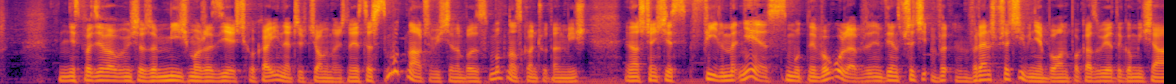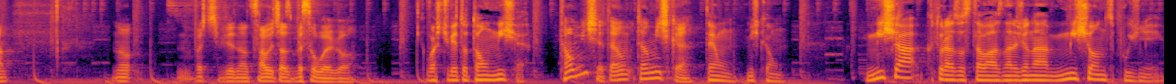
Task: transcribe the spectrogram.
nie spodziewałbym się, że miś może zjeść kokainę czy wciągnąć. No jest też smutna oczywiście, no bo smutno skończył ten miś. Na szczęście film nie jest smutny w ogóle, więc przeci wręcz przeciwnie, bo on pokazuje tego misia no właściwie no, cały czas wesołego. Właściwie to tą misię. Tą misię, tę, tę miśkę. Tę miśkę. Misia, która została znaleziona miesiąc później.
